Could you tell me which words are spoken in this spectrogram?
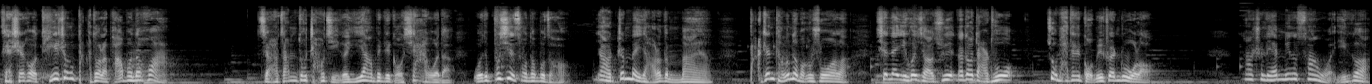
在身后提声打断了庞庞的话：“只要咱们多找几个一样被这狗吓过的，我就不信送他不走。要是真被咬了怎么办呀？打针疼就甭说了，现在一回小区那都胆突，就怕他这狗没拴住了。要是联名算我一个。”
